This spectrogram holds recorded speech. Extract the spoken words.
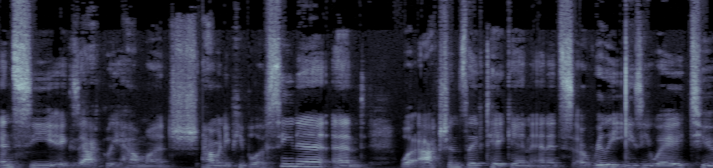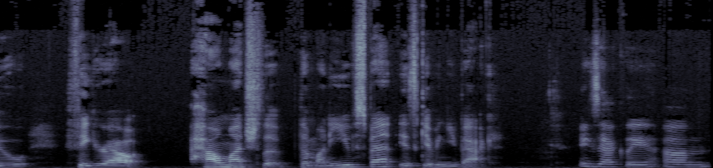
and see exactly how much how many people have seen it and what actions they've taken and it's a really easy way to figure out how much the, the money you've spent is giving you back. Exactly. Um,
